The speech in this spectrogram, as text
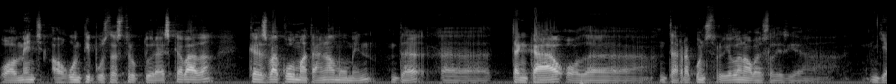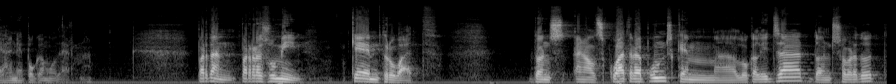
o almenys algun tipus d'estructura excavada que es va colmatar en el moment de eh, tancar o de, de reconstruir la nova església ja en època moderna. Per tant, per resumir, què hem trobat? Doncs en els quatre punts que hem eh, localitzat, doncs sobretot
